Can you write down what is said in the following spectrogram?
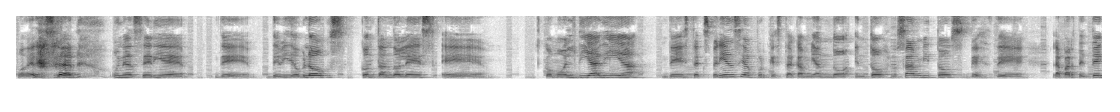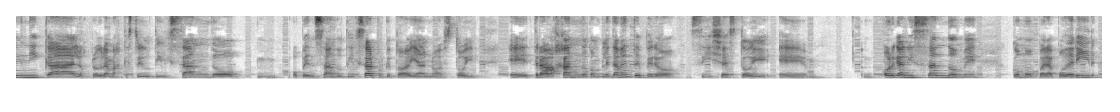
poder hacer una serie de, de videoblogs contándoles eh, como el día a día de esta experiencia porque está cambiando en todos los ámbitos, desde la parte técnica, los programas que estoy utilizando mm, o pensando utilizar, porque todavía no estoy eh, trabajando completamente, pero sí ya estoy eh, organizándome como para poder ir.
